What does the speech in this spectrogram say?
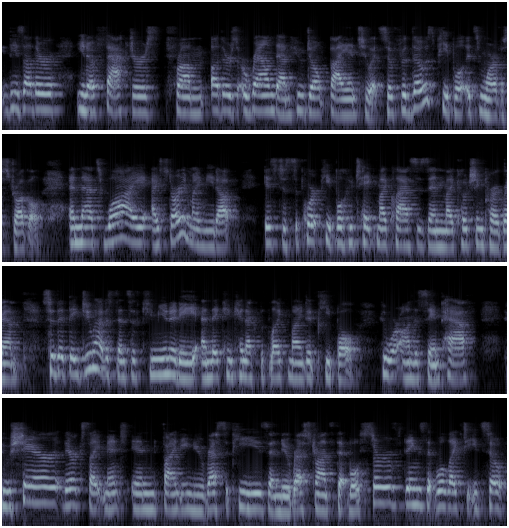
these other you know factors from others around them who don't buy into it. So for those people, it's more of a struggle, and that's why I started my meetup is to support people who take my classes and my coaching program so that they do have a sense of community and they can connect with like-minded people who are on the same path, who share their excitement in finding new recipes and new restaurants that will serve things that we'll like to eat. So,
